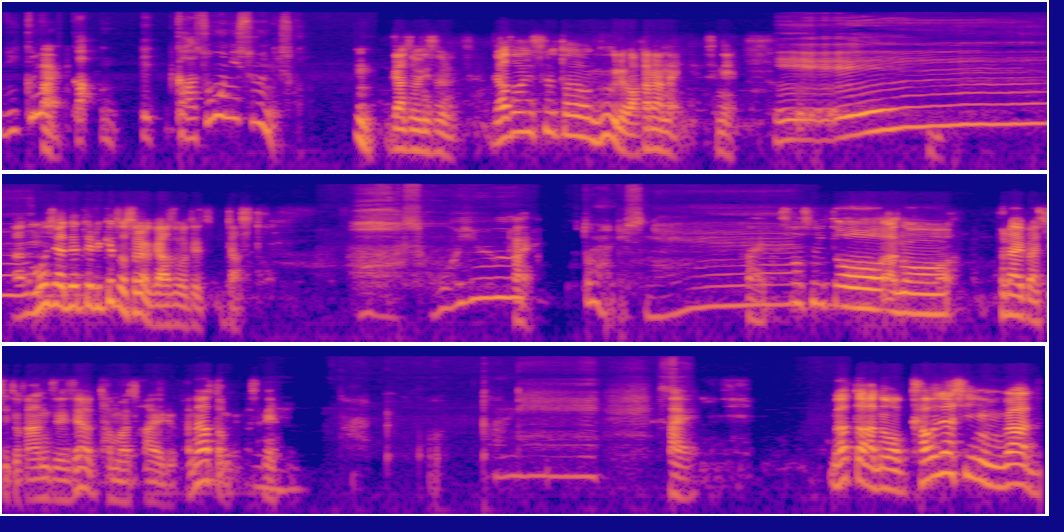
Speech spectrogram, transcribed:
ニックネーム、はい、え、画像にするんですか？うん、画像にするんです。画像にすると Google わからないんでですね。へえ。あの文字は出てるけど、それは画像で出すと。はあ、そういうことなんですね。はい。はい、そうすると、あの、プライバシーとか安全性は保たれるかなと思いますね。うん、なるほどね。はい。あと、あの、顔写真は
